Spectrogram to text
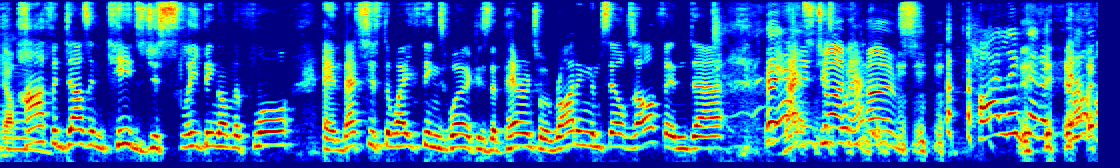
Yep. half a dozen kids just sleeping on the floor, and that's just the way things work. Is the parents were writing themselves off, and uh, that's And just what happens. I lived at a, I lived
